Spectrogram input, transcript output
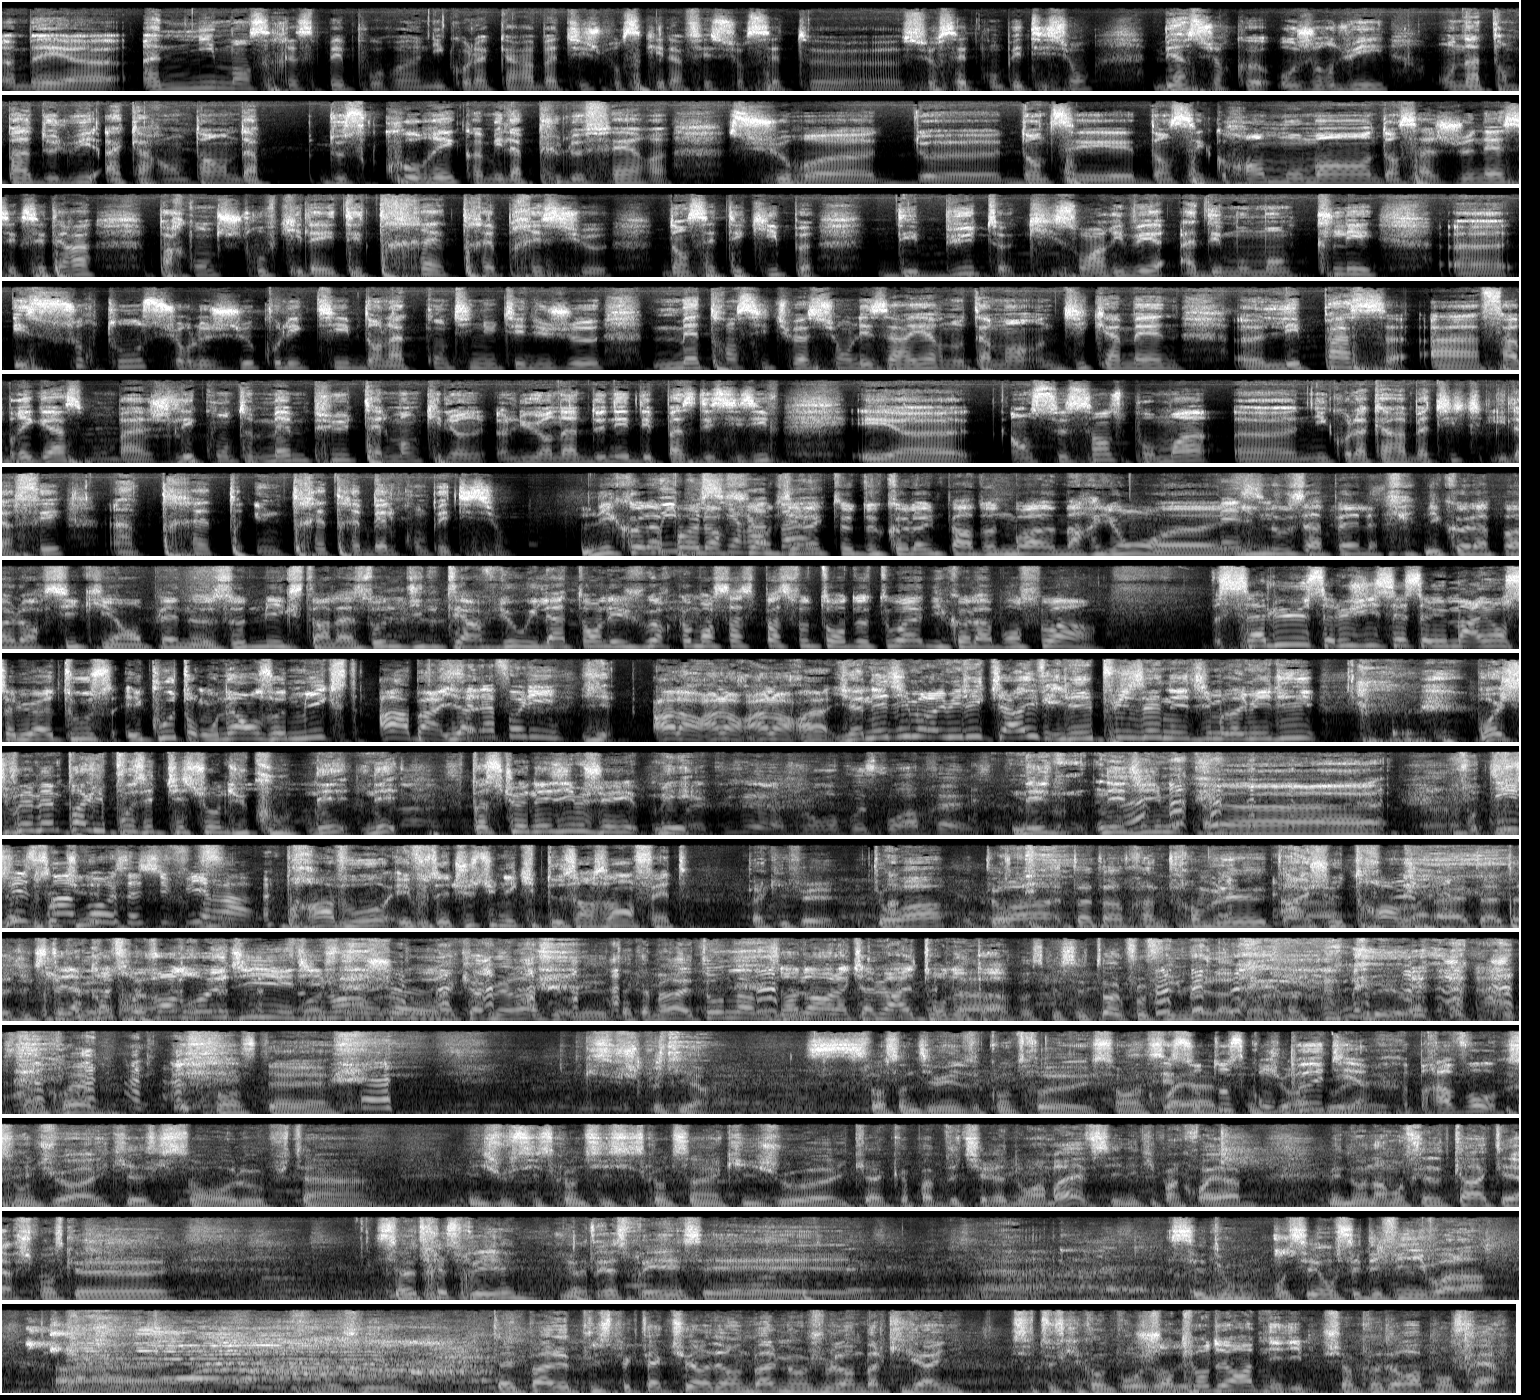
Euh, ben, euh, un immense respect pour euh, Nicolas Karabatic pour ce qu'il a fait sur cette euh, sur cette compétition. Bien sûr qu'aujourd'hui, on n'attend pas de lui à 40 ans d'a- de scorer comme il a pu le faire sur euh, de, dans ses dans ses grands moments, dans sa jeunesse, etc. Par contre, je trouve qu'il a été très très précieux dans cette équipe, des buts qui sont arrivés à des moments clés euh, et surtout sur le jeu collectif, dans la continuité du jeu, mettre en situation les arrières, notamment Dick Amen, euh, les passes à Fabregas, bon bah je les compte même plus tellement qu'il lui en a donné des passes décisives. Et euh, en ce sens, pour moi, euh, Nicolas Karabatic, il a fait un très, une très très belle compétition. Nicolas Oui, Paolorsi en direct de Cologne, pardonne-moi Marion, euh, il nous appelle. Nicolas Paolorsi qui est en pleine zone mixte, hein, la zone d'interview. Il attend les joueurs. Comment ça se passe autour de toi, Nicolas? Bonsoir. Salut, salut JC, salut Marion, salut à tous. Écoute, on est en zone mixte. Ah bah, il y a. C'est la folie. y Alors, alors, alors, hein, il y a Nedim Remili qui arrive. Il est épuisé, Nedim Remili. Bon, je vais même pas lui poser de questions du coup. Né- Né- parce que Nedim, j'ai. Mais épuisé là, je me repose pour après. Né- Nedim. Euh, vous- Dis vous- juste vous bravo, une- ça suffira. Bravo, et vous êtes juste une équipe de zinzin en fait. T'as kiffé. Toi, toi, toi, t'es en train de trembler. Ah, je tremble, ouais. Ouais, t'as, t'as dû kiffer. C'est-à-dire qu'entre vendredi et dimanche. tourne euh, La caméra, ta caméra elle tourne là Non, non, la caméra elle tourne Ah, pas. Parce que c'est toi qu'il faut filmer là. T'es en train de trembler là. C'était incroyable. Bon, c'était. Qu'est-ce que je peux dire? 70 minutes contre eux, ils sont C'est incroyables. surtout ils ce qu'on à peut dire. Bravo. Ils sont durs, avec qu'est-ce qu'ils sont relous, putain. Ils jouent 6 contre 6, 6 contre 5, ils jouent, euh, ils sont capables de tirer de loin. Bref, c'est une équipe incroyable. Mais nous, on a montré notre caractère. Je pense que c'est notre esprit. Notre esprit, c'est. euh, c'est doux. On s'est, défini, voilà. Euh, peut-être pas le plus spectaculaire des handball, mais on joue le handball qui gagne. C'est tout ce qui compte pour aujourd'hui. Champion d'Europe, Nedim. Champion d'Europe, mon frère.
